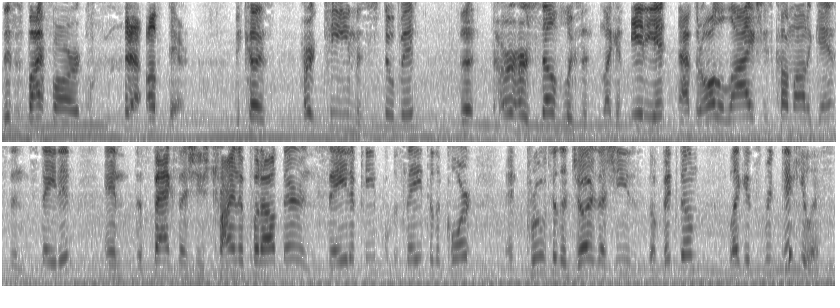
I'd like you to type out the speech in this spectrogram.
This is by far up there because her team is stupid. The her herself looks like an idiot after all the lies she's come out against and stated, and the facts that she's trying to put out there and say to people, say to the court, and prove to the judge that she's the victim. Like it's ridiculous.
